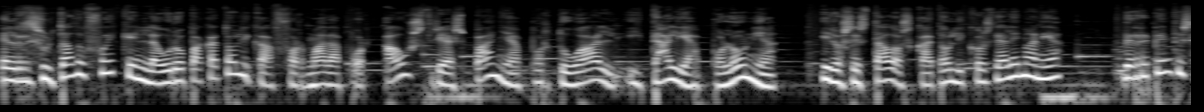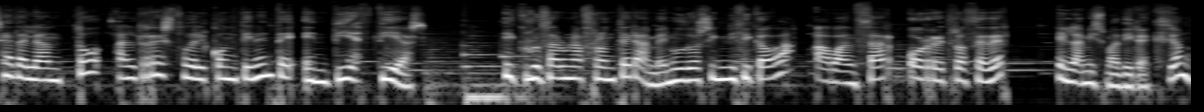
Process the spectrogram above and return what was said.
El resultado fue que en la Europa católica, formada por Austria, España, Portugal, Italia, Polonia y los estados católicos de Alemania, de repente se adelantó al resto del continente en 10 días, y cruzar una frontera a menudo significaba avanzar o retroceder en la misma dirección.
